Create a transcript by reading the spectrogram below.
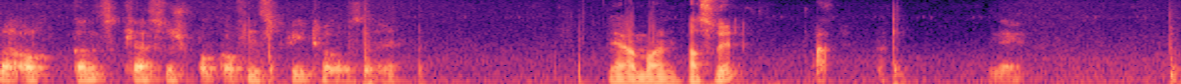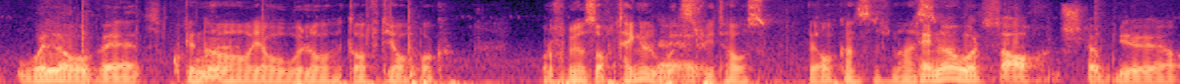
Hätte mal auch ganz klassisch Bock auf ein Streethouse, ey. Ja, Mann. Hast du den? Nee. Willow wäre jetzt cool. Genau, ja, Willow, darauf hätte ich auch Bock. Oder von mir aus auch Tanglewood Ja. Street House. Wäre auch ganz nice. Tanglewood ist auch stabil, ja.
